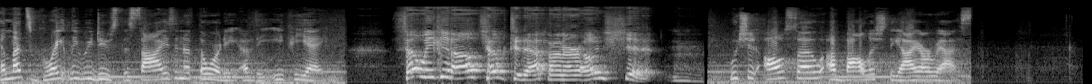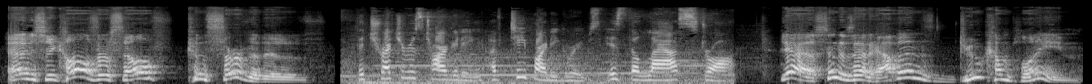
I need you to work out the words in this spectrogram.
And let's greatly reduce the size and authority of the EPA. So we could all choke to death on our own shit. We should also abolish the IRS. And she calls herself conservative. The treacherous targeting of Tea Party groups is the last straw. Yeah, as soon as that happens, do complain.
